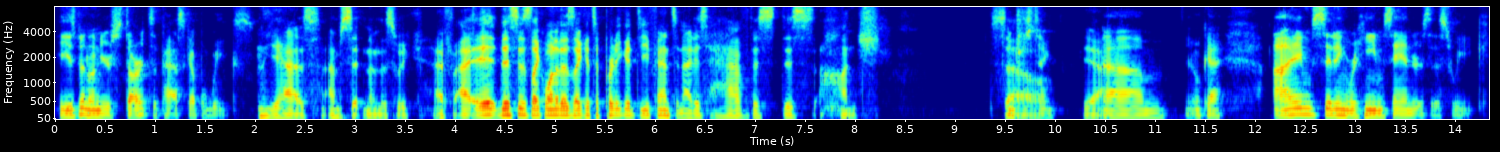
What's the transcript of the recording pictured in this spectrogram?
He's been on your starts the past couple weeks. He has. I'm sitting him this week. I I- it- this is like one of those like it's a pretty good defense, and I just have this this hunch. So Interesting. yeah. Um, okay. I'm sitting Raheim Sanders this week.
